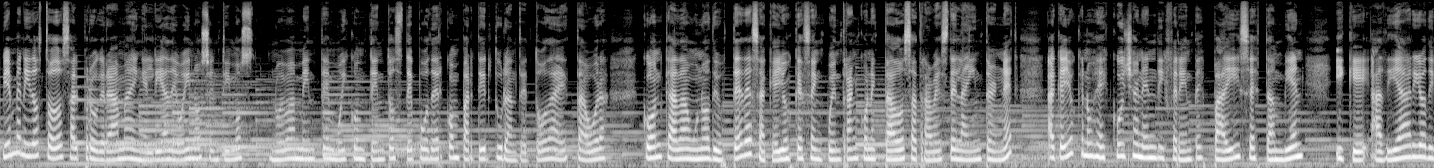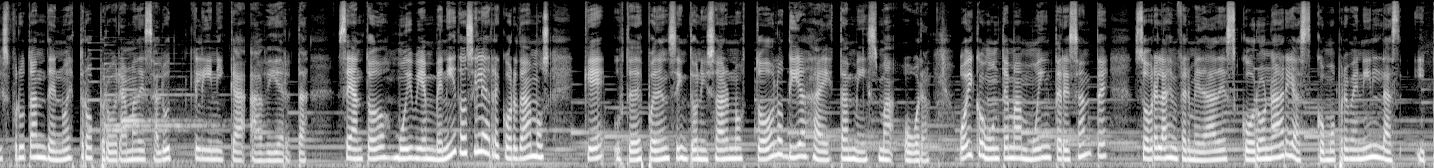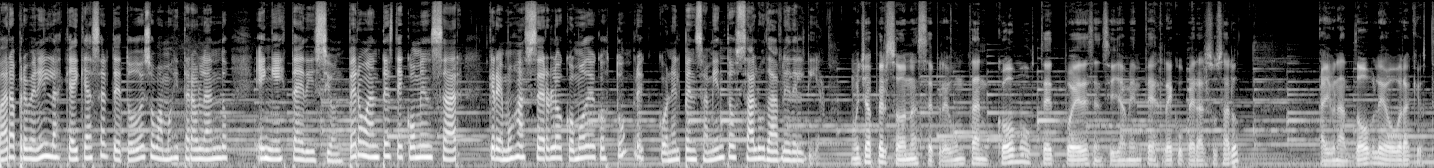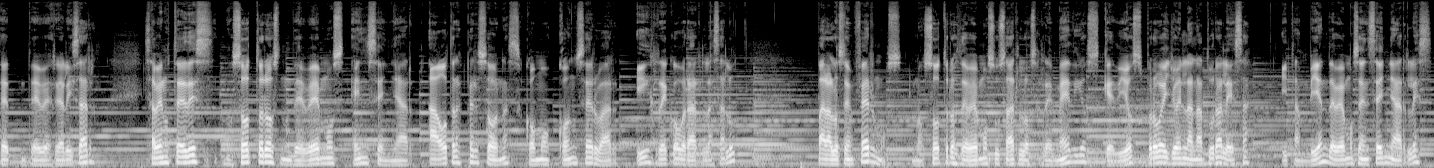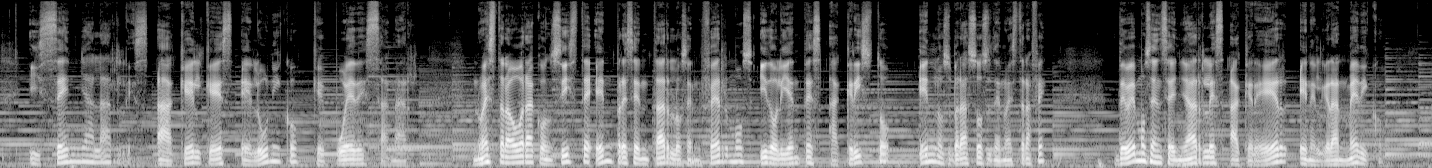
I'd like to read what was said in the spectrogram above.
Bienvenidos todos al programa. En el día de hoy nos sentimos nuevamente muy contentos de poder compartir durante toda esta hora con cada uno de ustedes, aquellos que se encuentran conectados a través de la internet, aquellos que nos escuchan en diferentes países también y que a diario disfrutan de nuestro programa de salud clínica abierta. Sean todos muy bienvenidos y les recordamos que ustedes pueden sintonizarnos todos los días a esta misma hora. Hoy con un tema muy interesante sobre las enfermedades coronarias, cómo prevenirlas y para prevenirlas qué hay que hacer. De todo eso vamos a estar hablando en esta edición. Pero antes de comenzar, queremos hacerlo como de costumbre, con el pensamiento saludable del día. Muchas personas se preguntan cómo usted puede sencillamente recuperar su salud. Hay una doble obra que usted debe realizar Saben ustedes, nosotros debemos enseñar a otras personas cómo conservar y recobrar la salud. Para los enfermos, nosotros debemos usar los remedios que Dios proveyó en la naturaleza y también debemos enseñarles y señalarles a aquel que es el único que puede sanar. Nuestra obra consiste en presentar los enfermos y dolientes a Cristo en los brazos de nuestra fe Debemos enseñarles a creer en el gran médico.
